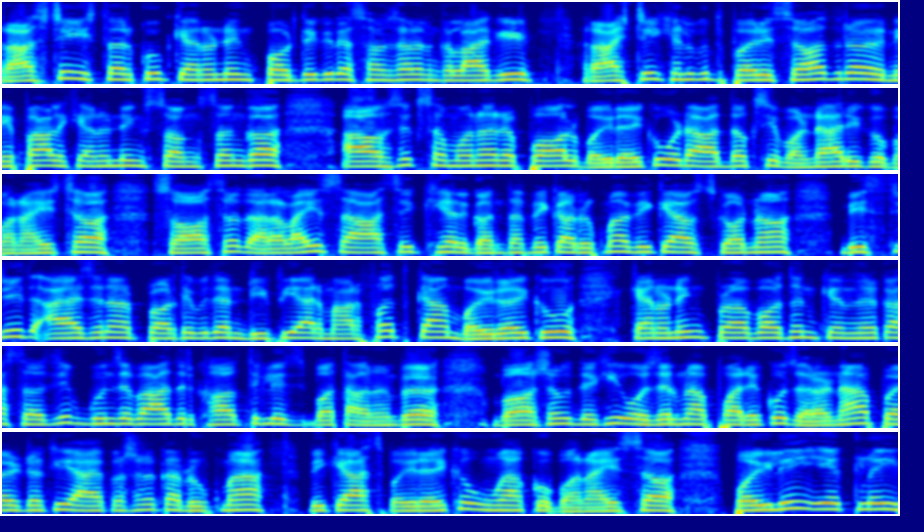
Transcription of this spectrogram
राष्ट्रिय स्तरको क्यानोनिङ प्रतियोगिता सञ्चालनका लागि राष्ट्रिय खेलकुद परिषद र नेपाल क्यानोनिङ सङ्घसँग आवश्यक समन्वय र पहल भइरहेको वडा अध्यक्ष भण्डारीको भनाइ छ। सहस्रधारालाई साहसिक खेल गन्तव्यका रूपमा विकास गर्न विस्तृत आयोजना प्रतिवेदन डिपिआर मार्फत काम भइरहेको क्यानोनिङ प्रवर्धन केन्द्रका सचिव गुन्जबहादुर खत्रीले बताउनुभयो वर्षौंदेखि ओझेलमा परेको झरना पर्यटकीय आकर्षणका रूपमा विकास भइरहेको उहाँको भनाइ छ। पहिले एक्लै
